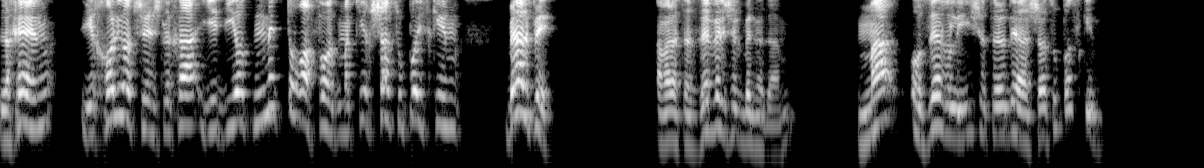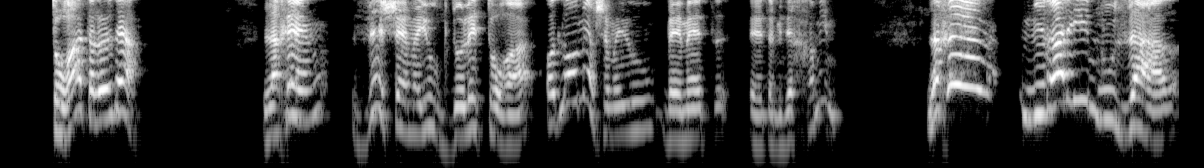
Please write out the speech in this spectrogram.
לכן, יכול להיות שיש לך ידיעות מטורפות, מכיר ש"ס ופויסקים בעל פה, אבל אתה זבל של בן אדם, מה עוזר לי שאתה יודע ש"ס ופוסקים? תורה אתה לא יודע. לכן, זה שהם היו גדולי תורה, עוד לא אומר שהם היו באמת אה, תלמידי חכמים. לכן, נראה לי מוזר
